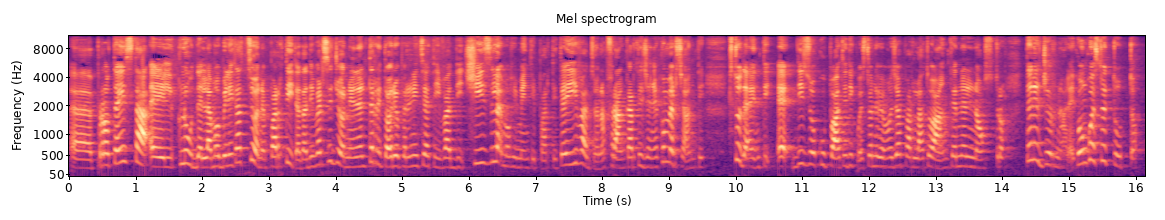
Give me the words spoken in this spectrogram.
eh, protesta, è il clou della mobilitazione partita da diversi giorni nel territorio per iniziativa di CISL, movimenti partite IVA, zona franca, artigiani e commercianti, studenti e disoccupati, di questo ne abbiamo già parlato anche nel nostro telegiornale. Con questo è tutto.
